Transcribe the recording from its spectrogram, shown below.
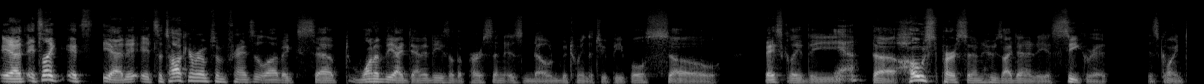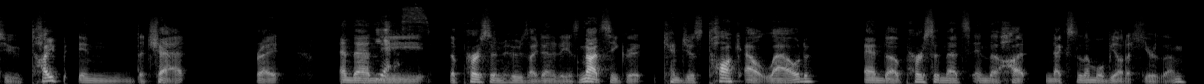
yeah it's like it's yeah it's a talking room from transit love except one of the identities of the person is known between the two people so basically the Yeah. the host person whose identity is secret is going to type in the chat right and then the Yes. the person whose identity is not secret can just talk out loud and the person that's in the hut next to them will be able to hear them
